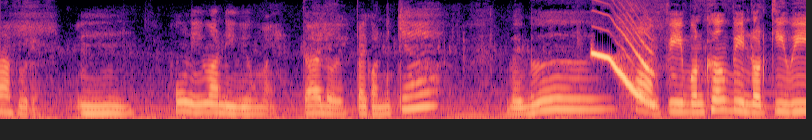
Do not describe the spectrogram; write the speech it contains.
มากดูดิ อืมพรุ่งนี้มารีวิวใหม่ ได้เลย ไปก่อนนะจ๊ะ บายบายของฟรีบนเครื่องบินรสกีวี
